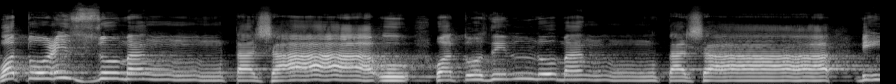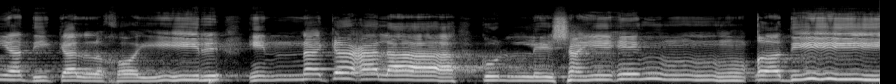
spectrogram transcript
وتعز من تشاء وتذل من تشاء بيدك الخير إنك على كل شيء قدير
